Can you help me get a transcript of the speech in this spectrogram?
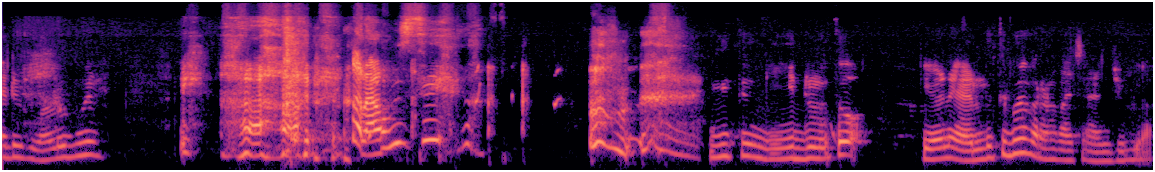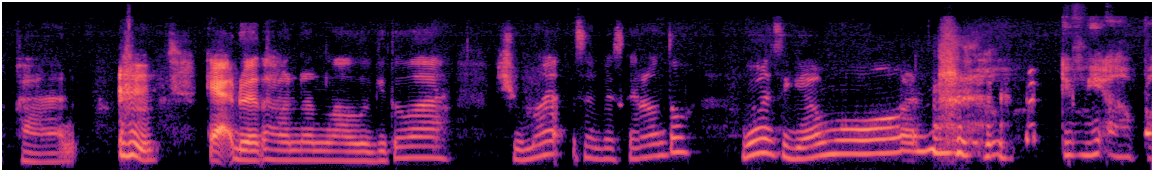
Aduh, malu gue. Ih, kenapa sih? gitu, Gi. Dulu tuh, gimana ya, dulu tuh gue pernah pacaran juga kan. kayak dua tahunan lalu gitu lah. Cuma sampai sekarang tuh gue masih gamon. Demi apa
